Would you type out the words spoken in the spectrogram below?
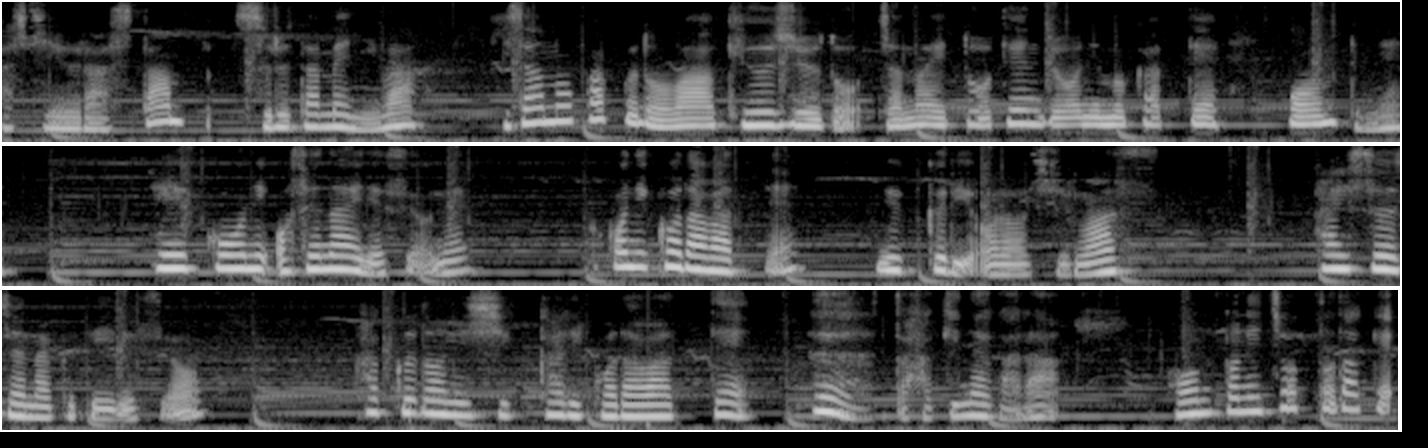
足裏スタンプするためには、膝の角度は90度じゃないと天井に向かってポンってね、平行に押せないですよね。ここにこだわって、ゆっくり下ろします。回数じゃなくていいですよ。角度にしっかりこだわって、ふーっと吐きながら、本当にちょっとだけ、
